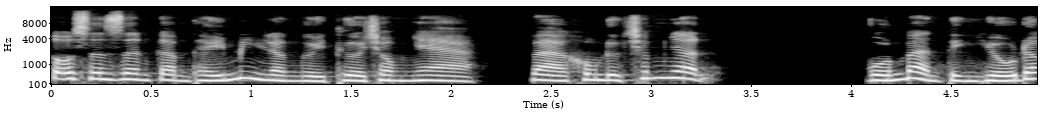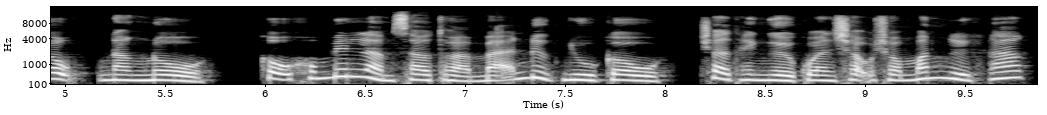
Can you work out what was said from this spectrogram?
cậu dần dần cảm thấy mình là người thừa trong nhà và không được chấp nhận. Vốn bản tính hiếu động, năng nổ, cậu không biết làm sao thỏa mãn được nhu cầu trở thành người quan trọng trong mắt người khác.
